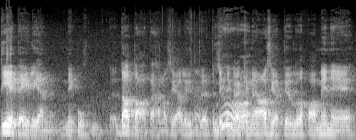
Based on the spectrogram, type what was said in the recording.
tieteilijän niin kuin dataa tähän asiaan liittyen, että miten Joo. kaikki nämä asiat tietyllä tapaa menee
